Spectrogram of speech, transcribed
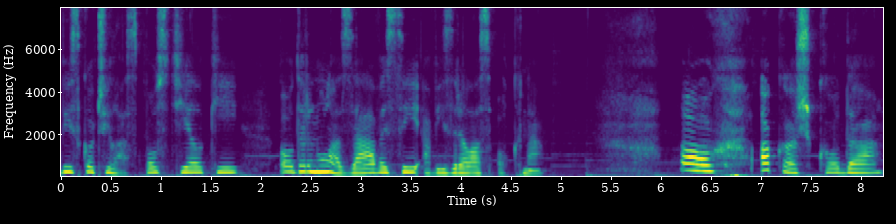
Vyskočila z postielky, odhrnula závesy a vyzrela z okna. Och, aká škoda.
